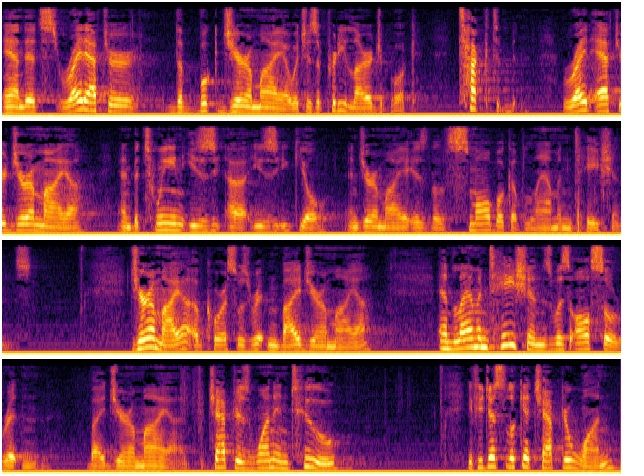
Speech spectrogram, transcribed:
And it's right after the book Jeremiah, which is a pretty large book, tucked right after Jeremiah and between uh, Ezekiel and Jeremiah is the small book of Lamentations. Jeremiah, of course, was written by Jeremiah, and Lamentations was also written by Jeremiah. Chapters 1 and 2, if you just look at chapter 1,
